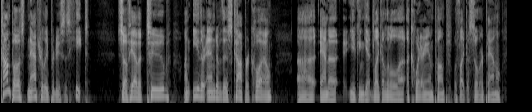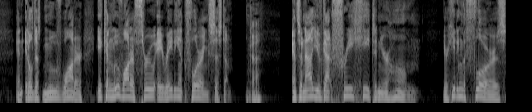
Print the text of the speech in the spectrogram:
Compost naturally produces heat. So if you have a tube on either end of this copper coil, uh, and uh, you can get like a little uh, aquarium pump with like a solar panel, and it'll just move water. It can move water through a radiant flooring system. Okay. And so now you've got free heat in your home. You're heating the floors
